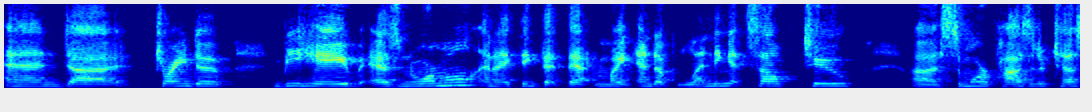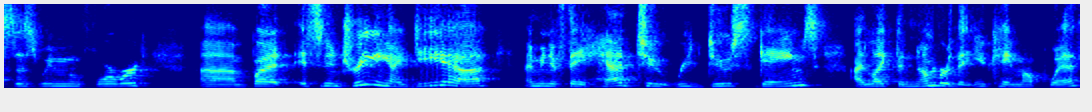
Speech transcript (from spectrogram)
and uh, trying to behave as normal and i think that that might end up lending itself to uh, some more positive tests as we move forward um, but it's an intriguing idea I mean, if they had to reduce games, I like the number that you came up with,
